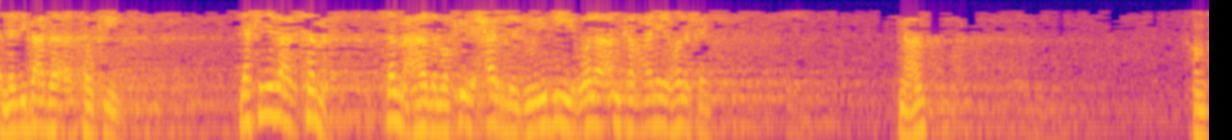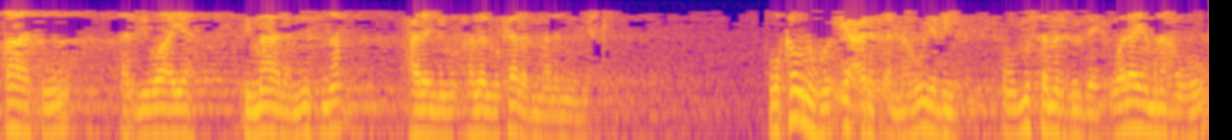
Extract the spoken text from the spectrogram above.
الذي بعد التوكيل. لكن إذا سمع سمع هذا الوكيل يحرج ويبيع ولا أنكر عليه ولا شيء. نعم. هم قاسوا الرواية بما لم يسمع على على الوكالة بما لم يملك. وكونه يعرف أنه يبيع ومستمر في البيع ولا يمنعه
